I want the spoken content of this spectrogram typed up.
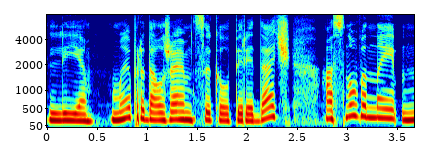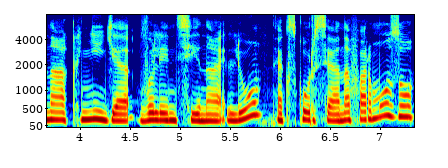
Ли. Мы продолжаем цикл передач, основанный на книге Валентина Лю «Экскурсия на Формозу.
